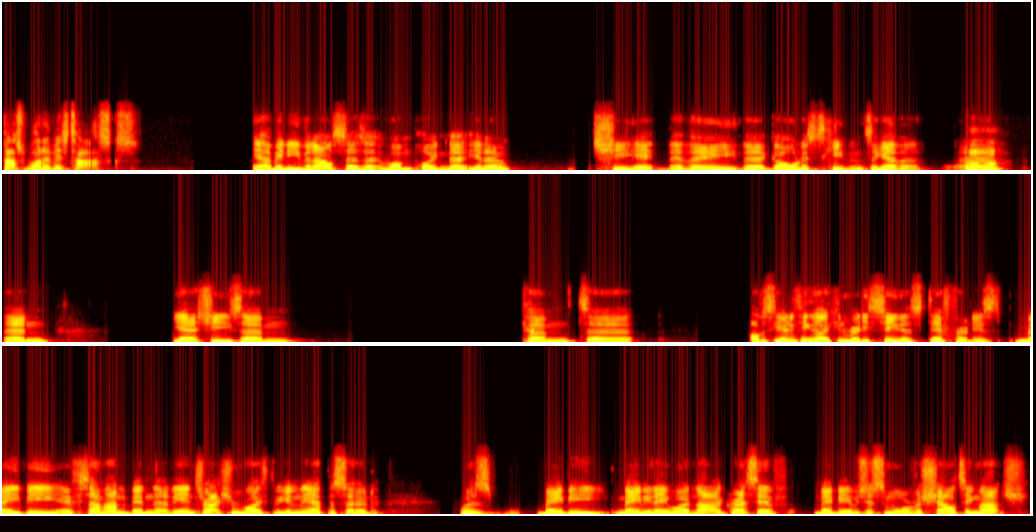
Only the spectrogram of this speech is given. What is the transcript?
That's one of his tasks. Yeah, I mean, even Al says at one point that you know, she it the the goal is to keep them together. Uh, Mhm. Then, yeah, she's um come to. Obviously, the only thing I can really see that's different is maybe if Sam hadn't been there, the interaction right at the beginning of the episode was maybe maybe they weren't that aggressive. Maybe it was just more of a shouting match,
